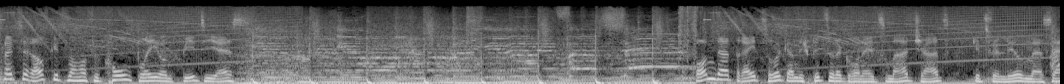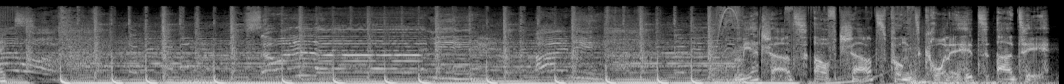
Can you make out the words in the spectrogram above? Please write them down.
Plätze rauf geht's nochmal für Coldplay und BTS. Von der 3 zurück an die Spitze der Krone Hit Smart Charts geht's für Lil Nas X. Mehr Charts auf charts.kronehit.at.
